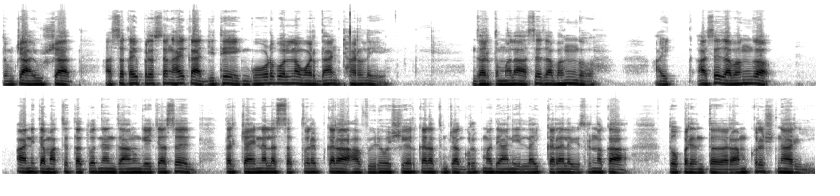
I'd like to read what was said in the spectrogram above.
तुमच्या आयुष्यात असं काही प्रसंग आहे का जिथे गोड बोलणं वरदान ठरले? जर तुम्हाला असेच अभंग ऐक असेच अभंग आणि त्या मागचं तत्त्वज्ञान जाणून घ्यायचं असेल तर चॅनलला सबस्क्राईब करा. हा व्हिडिओ शेअर करा तुमच्या ग्रुपमध्ये आणि लाईक करायला विसरू नका. तोपर्यंत रामकृष्णारी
